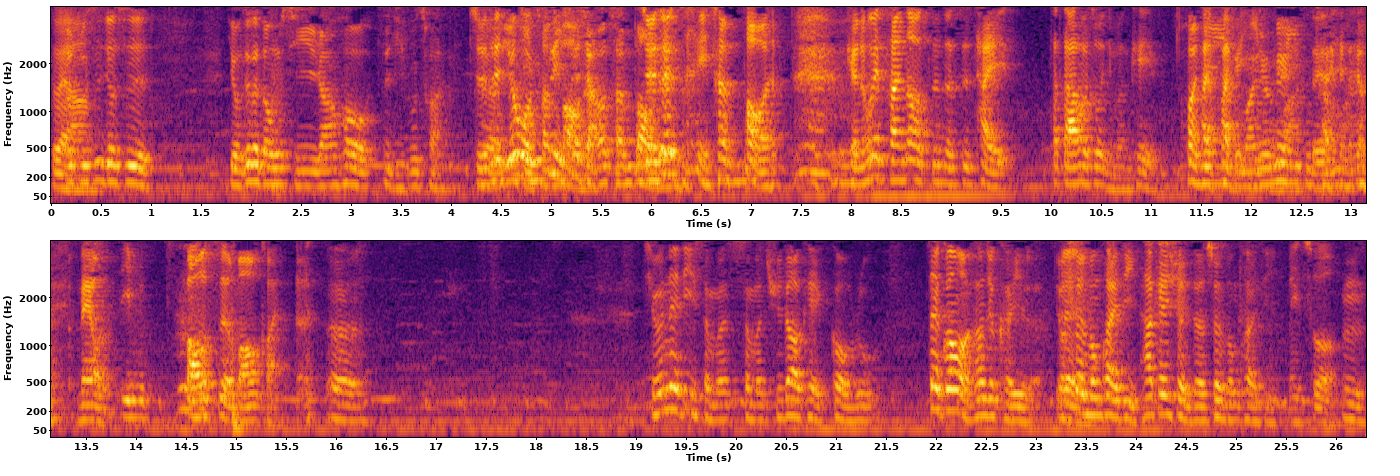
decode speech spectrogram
对啊而不是就是有这个东西，然后自己不穿。绝对因为我们自己是想要穿爆的，绝对是你穿爆了，可能会穿到真的是太，他大家会说你们可以换换个衣服完全没有衣服对穿吗 没有衣服包色包款。嗯。请问内地什么什么渠道可以购入？在官网上就可以了，有对顺丰快递，他可以选择顺丰快递。没错，嗯，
